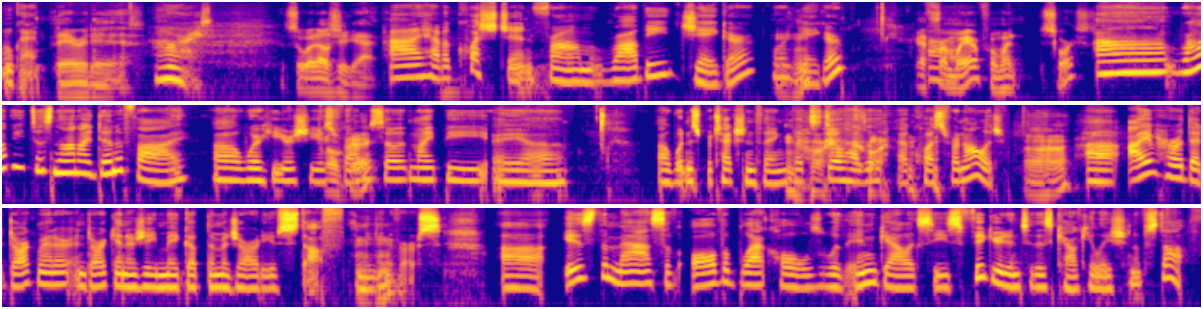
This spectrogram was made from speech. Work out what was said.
Okay. There it is. All right. So what else you got? I have a question from Robbie Jaeger or Jaeger. Uh, From where? From what source? Uh, Robbie does not identify uh, where he or she is Okay. from, so it might be a, uh, a witness protection thing, but still has a, a quest for knowledge. Uh-huh. I have heard that dark matter and dark energy make up the majority of stuff in the universe. Uh, is the mass of all the black holes within galaxies figured into this calculation of stuff?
